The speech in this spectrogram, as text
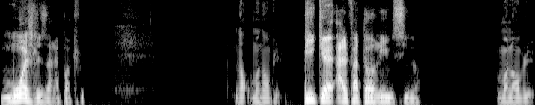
moi, je ne les aurais pas cru. Non, moi non plus. Puis que AlphaTauri aussi, là. Moi non plus.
